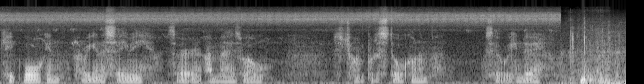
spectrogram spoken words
keep walking, probably going to see me. So I may as well just try and put a stalk on them. See what we can do.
